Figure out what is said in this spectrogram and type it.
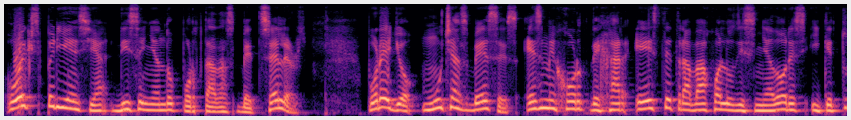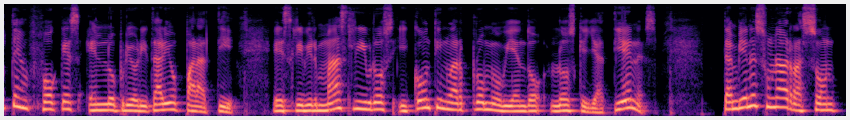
o experiencia diseñando portadas bestsellers. Por ello, muchas veces es mejor dejar este trabajo a los diseñadores y que tú te enfoques en lo prioritario para ti, escribir más libros y continuar promoviendo los que ya tienes. También es una razón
